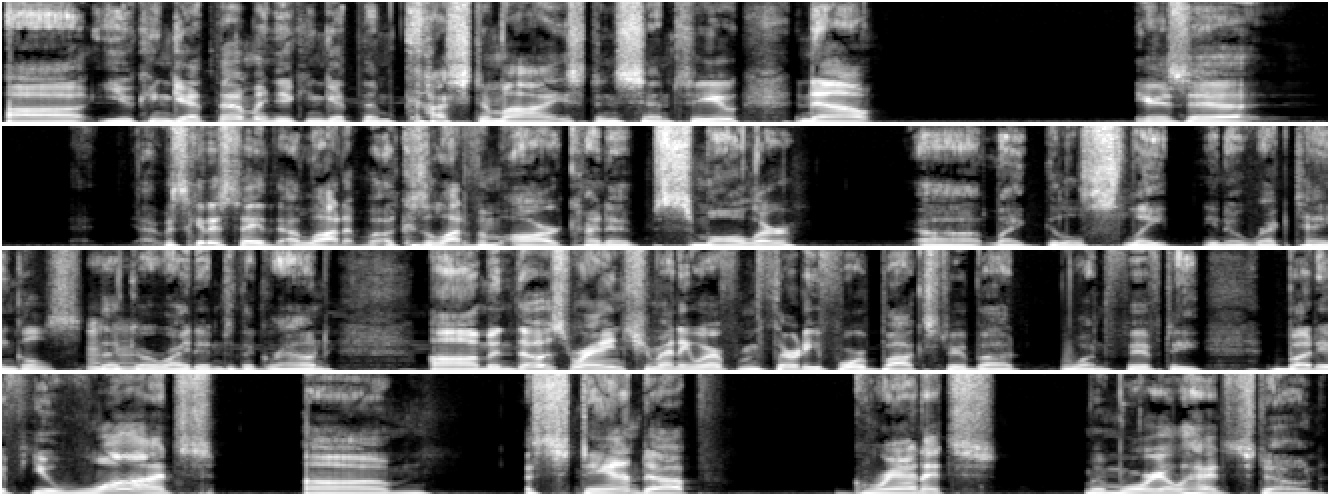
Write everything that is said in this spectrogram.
Uh, you can get them, and you can get them customized and sent to you. Now, here's a. I was gonna say a lot of because a lot of them are kind of smaller, uh, like little slate, you know, rectangles that go right into the ground, um, and those range from anywhere from thirty four bucks to about one fifty. But if you want um, a stand up granite memorial headstone,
